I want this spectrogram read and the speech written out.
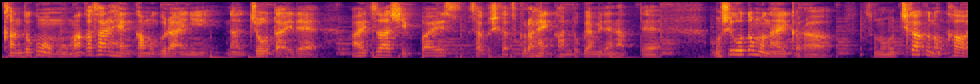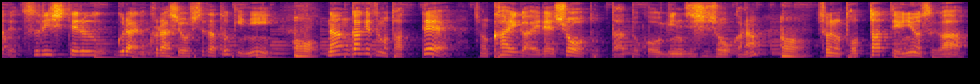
監督ももう任されへんかもぐらいにな状態であいつは失敗作しか作らへん監督やみたいになってもう仕事もないからその近くの川で釣りしてるぐらいの暮らしをしてた時にお何ヶ月も経ってその海外で賞を取ったとこう銀獅子賞かな？うん。そういうのを取ったっていうニュースが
